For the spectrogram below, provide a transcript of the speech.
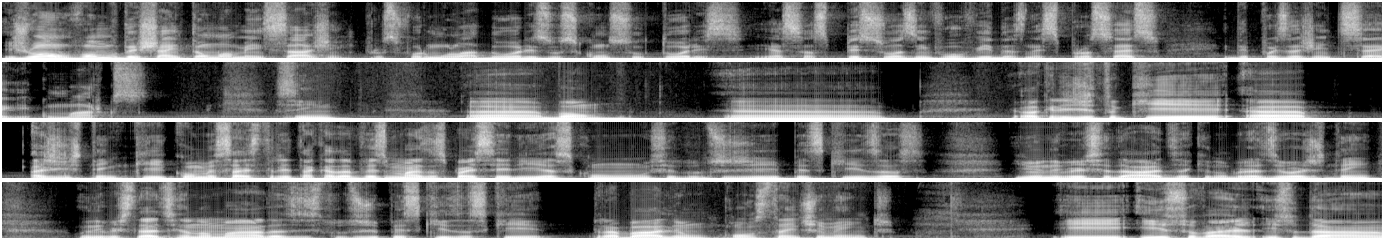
E João, vamos deixar então uma mensagem para os formuladores, os consultores e essas pessoas envolvidas nesse processo e depois a gente segue com o Marcos? Sim. Uh, bom, uh, eu acredito que uh, a gente tem que começar a estreitar cada vez mais as parcerias com institutos de pesquisas e universidades aqui no Brasil. A gente tem universidades renomadas, institutos de pesquisas que trabalham constantemente. E isso vai, isso dá,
